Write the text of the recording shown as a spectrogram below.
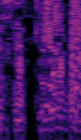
doesn't go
